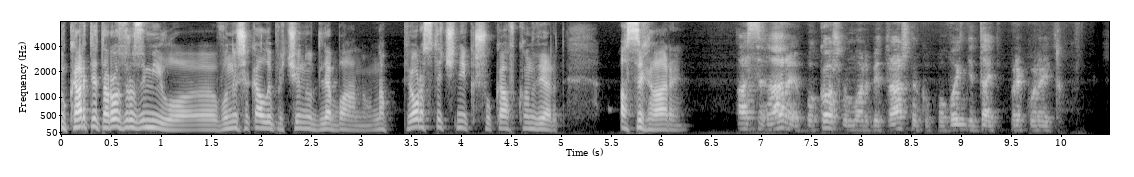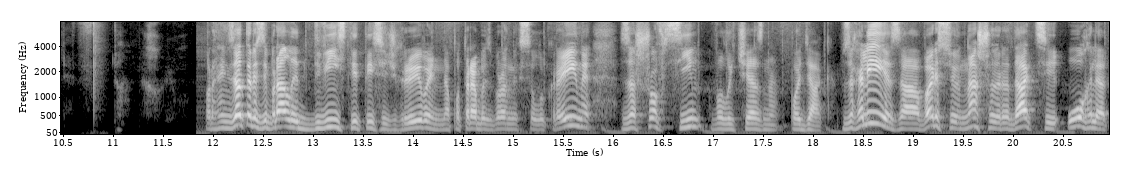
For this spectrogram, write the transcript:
Ну, карти Таро зрозуміло, е, вони шукали причину для бану. Наперсточник шукав конверт. А сигари? А сигари по кожному арбітражнику повинні дати прикурити. Організатори зібрали 200 тисяч гривень на потреби Збройних сил України, за що всім величезна подяка. Взагалі, за версією нашої редакції, огляд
